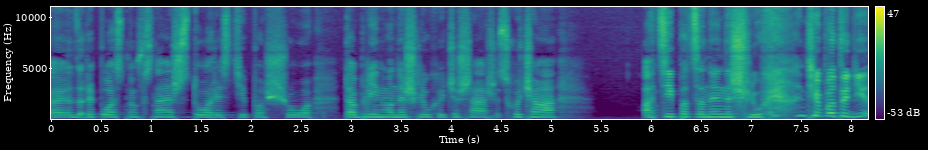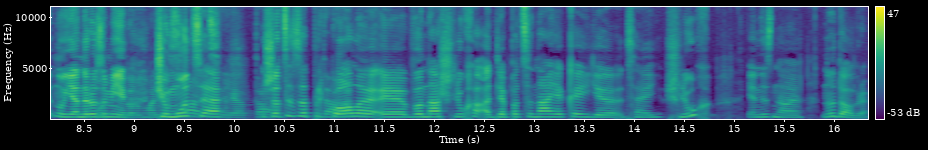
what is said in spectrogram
е, репостнув, знаєш, сторіс, типу, що та блін, вони шлюхи чи ще щось. Хоча. А ці пацани не шлюхи. Типу тоді, ну я не розумію, чому це та, що це за приколи? Та. Е, вона шлюха, а для пацана який цей шлюх? Я не знаю. Ну добре.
